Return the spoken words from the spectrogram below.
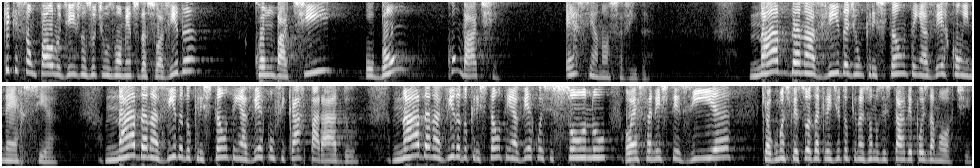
O que, que São Paulo diz nos últimos momentos da sua vida? Combati o bom combate. Essa é a nossa vida. Nada na vida de um cristão tem a ver com inércia. Nada na vida do cristão tem a ver com ficar parado. Nada na vida do cristão tem a ver com esse sono ou essa anestesia que algumas pessoas acreditam que nós vamos estar depois da morte.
